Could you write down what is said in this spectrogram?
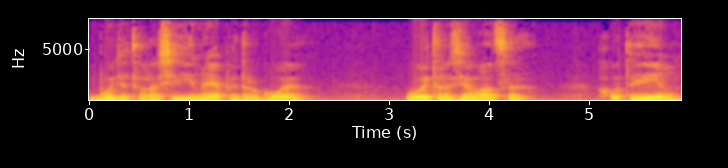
будет в России НЭП и другое, будет развиваться Хотеин,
